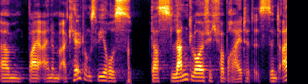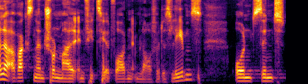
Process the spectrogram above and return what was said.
ähm, bei einem Erkältungsvirus, das landläufig verbreitet ist, sind alle Erwachsenen schon mal infiziert worden im Laufe des Lebens und sind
